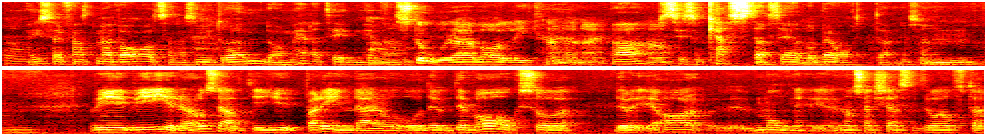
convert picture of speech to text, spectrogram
Ja, Ja. just det, det fanns de här varelserna som ni drömde om hela tiden innan. Stora valliknande, nej. Ja, Ja. precis som kastar sig över båten och så. Mm. Vi, vi irrar oss alltid djupare in där och, och det, det var också... Det, jag har många, någon slags känsla att det var ofta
